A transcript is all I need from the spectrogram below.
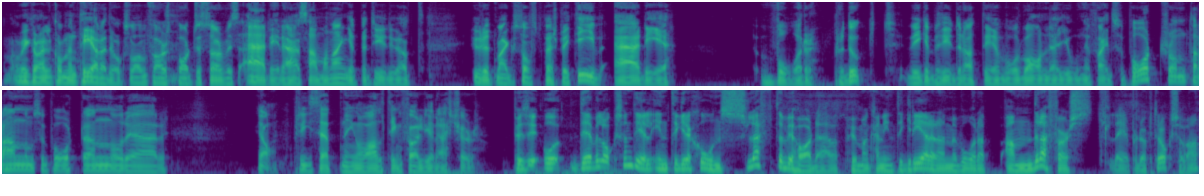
Och vi kan väl kommentera det också. Vad en First Party Service är i det här sammanhanget betyder ju att ur ett Microsoft-perspektiv är det vår produkt. Vilket betyder att det är vår vanliga Unified Support som tar hand om supporten och det är ja, prissättning och allting följer Azure. Precis, och det är väl också en del integrationslöften vi har där, hur man kan integrera den med våra andra first layer-produkter också va?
